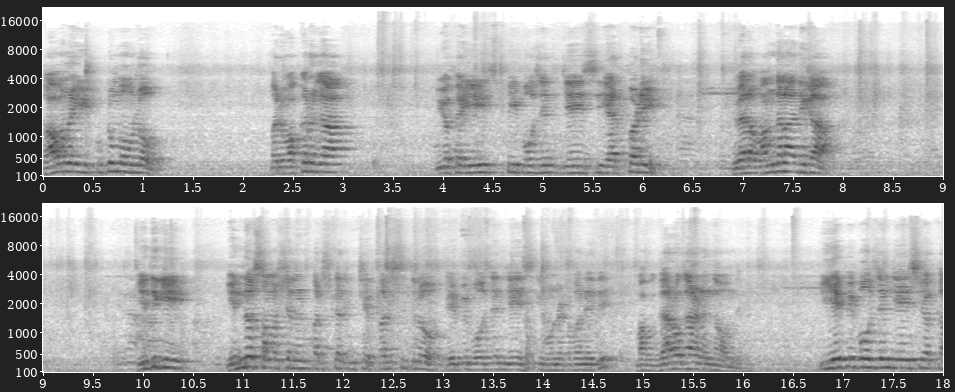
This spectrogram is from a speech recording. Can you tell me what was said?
కావున ఈ కుటుంబంలో మరి ఒక్కరుగా ఈ యొక్క ఏపీ భోజనం చేసి ఏర్పడి ఇవాళ వందలాదిగా ఎదిగి ఎన్నో సమస్యలను పరిష్కరించే పరిస్థితిలో ఏపీ భోజనం చేసి ఉండటం అనేది మాకు గర్వకారణంగా ఉంది. ఈ ఏపీ భోజనం చేసి యొక్క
